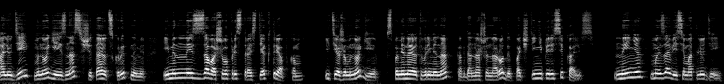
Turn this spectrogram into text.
А людей многие из нас считают скрытными именно из-за вашего пристрастия к тряпкам. И те же многие вспоминают времена, когда наши народы почти не пересекались. Ныне мы зависим от людей.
